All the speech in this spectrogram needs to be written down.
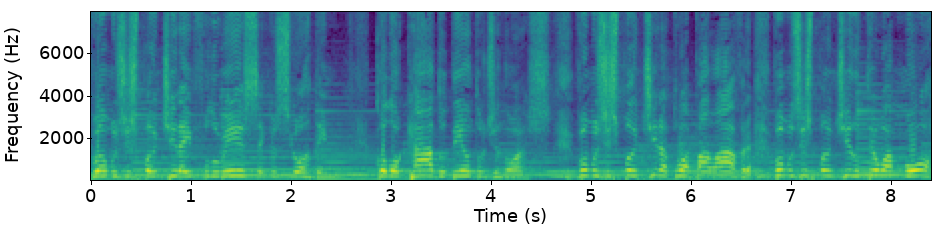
Vamos expandir a influência que o Senhor tem colocado dentro de nós. Vamos expandir a tua palavra, vamos expandir o teu amor,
